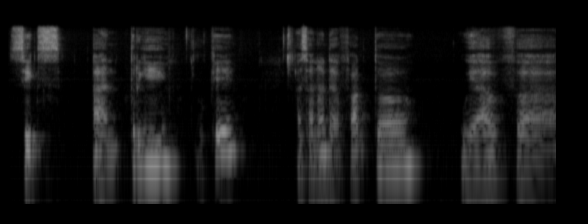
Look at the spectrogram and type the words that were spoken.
6 and 3, okay, as another factor, we have uh,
